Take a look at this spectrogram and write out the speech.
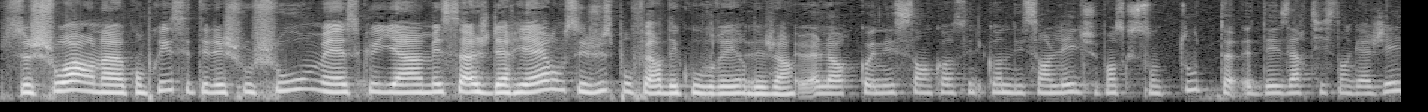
ce choix, on a compris, c'était les chouchous, mais est-ce qu'il y a un message derrière ou c'est juste pour faire découvrir déjà? Alors, connaissant, connaissant Leil, je pense que ce sont toutes des artistes engagés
